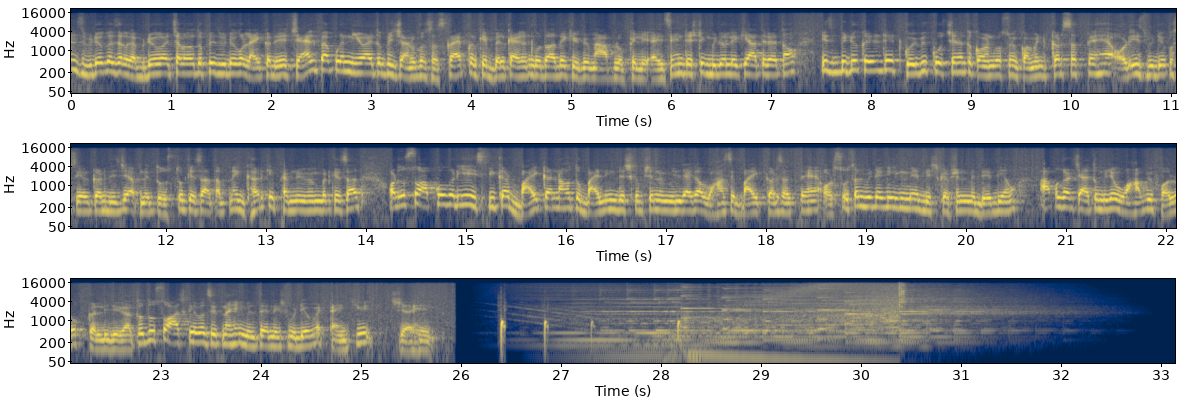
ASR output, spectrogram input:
Friends, video कैसा लगा? वीडियो अच्छा लगा तो प्लीज़ वीडियो को लाइक कर दीजिए। चैनल पर आपको न्यू आए तो फिर चैनल को सब्सक्राइब करके बेल का आइकन को दबा दें, क्योंकि मैं आप लोग के लिए ऐसे इंटरेस्टिंग वीडियो लेके आते रहता हूँ। इस वीडियो के रिलेटेड कोई भी क्वेश्चन है तो कमेंट बॉक्स में कमेंट कर सकते हैं और इस वीडियो को शेयर कर दीजिए अपने दोस्तों के साथ, अपने घर के फैमिली मेंबर के साथ। और दोस्तों, आपको अगर ये स्पीकर बाई करना हो तो बाई लिंक डिस्क्रिप्शन में मिल जाएगा, वहाँ से बाई कर सकते हैं। और सोशल मीडिया की लिंक मैं डिस्क्रिप्शन में दे दिया हूँ। आप अगर चाहे तो मुझे वहाँ भी फॉलो कर लीजिएगा। तो दोस्तों, आज के लिए बस इतना ही। मिलते हैं नेक्स्ट वीडियो में। थैंक यू जय हिंद।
